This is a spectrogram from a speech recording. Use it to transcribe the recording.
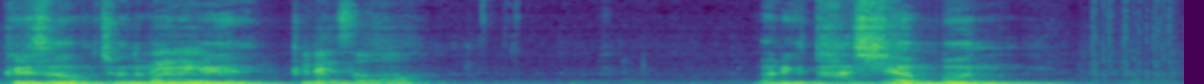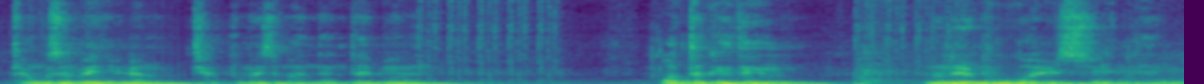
그래서 저는 만약에 네. 그래서 만약에 다시 한번 경구 선배님이랑 작품에서 만난다면 어떻게든 눈을 보고 할 수 있는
